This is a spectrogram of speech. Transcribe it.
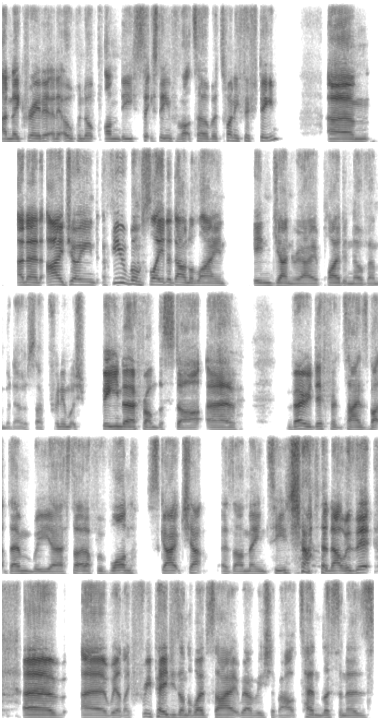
and they created it, and it opened up on the 16th of October 2015. Um, and then I joined a few months later down the line in January. I applied in November though, so I've pretty much been there from the start. Uh, very different times back then. We uh, started off with one Skype chat as our main team chat, and that was it. Um, uh, we had like three pages on the website. We reached about 10 listeners.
